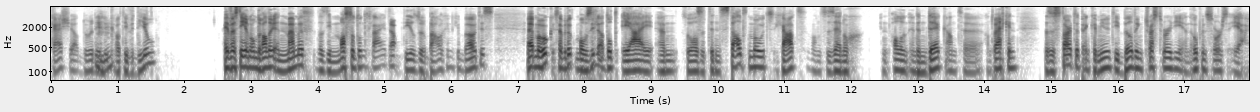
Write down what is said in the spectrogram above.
cash ja, door die Mhm. lucratieve deal. Investeren onder andere in Mammoth, dat is die Mastodon client, Ja. die deels door Belgen gebouwd is. Eh, maar ook, ze hebben ook Mozilla.ai. En zoals het in stealth mode gaat, want ze zijn nog in, allen in de duik aan het, eh, aan het werken, dat is een startup en community building trustworthy en open source AI.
